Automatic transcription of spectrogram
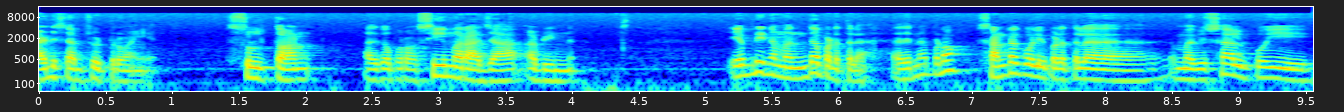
அடிச்சு அனுப்பிச்சி விட்ருவாங்க சுல்தான் அதுக்கப்புறம் சீமராஜா அப்படின்னு. எப்படி நம்ம இந்த படத்தில் அது என்ன படம்? சண்டைக்கோழி படத்தில் நம்ம விஷால் போய்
